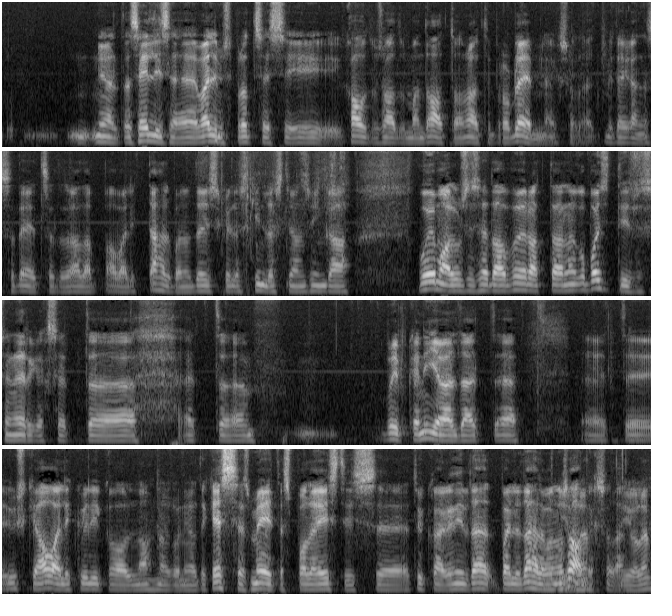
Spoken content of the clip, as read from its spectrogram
nii-öelda sellise valimisprotsessi kaudu saadud mandaat on alati probleemne, eks ole, et mida iganes sa teed, seda saadab avalik tähelepanu, teisest küljest kindlasti on siin ka võimalusi seda pöörata nagu positiivseks energiaks, et äh, et võib ka nii öelda, et et eh, ükski avalik ülikool noh, nagu nii-öelda keskses meedias pole Eestis eh, tükk aega nii tähe-, palju tähelepanu saanud, eks ole.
